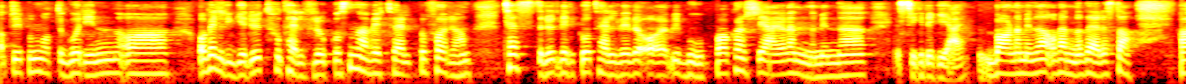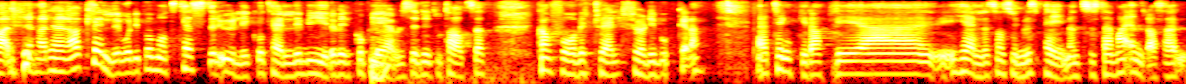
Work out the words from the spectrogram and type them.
at vi, på en måte går inn og, og velger ut hotellfrokosten da, virtuelt på forhånd. Tester ut hvilke hotell vi vil, vi bo på. Kanskje jeg og vennene mine, sikkert ikke jeg, barna mine og vennene deres da, har, har, har, kvelder hvor de på en måte tester ulike hotell i byer og hvilke opplevelser de totalt sett kan få virtuelt før de booker det. Jeg tenker at vi, eh, hele sannsynligvis payment-systemet har endra seg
